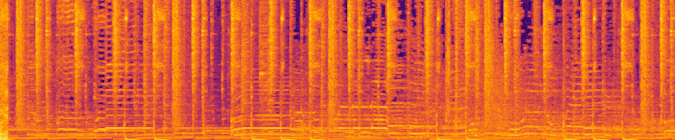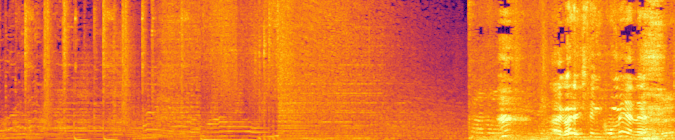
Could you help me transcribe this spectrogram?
Bia. Agora a gente tem que comer, né?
